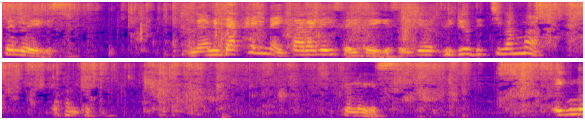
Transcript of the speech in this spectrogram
সেল হয়ে গেছে। মানে আমি দেখাই নাই, তার আগেই সেল হয়ে গেছে। এই যে ভিডিও দিচ্ছিলাম না, ওখান থেকে চলে গেছে। এগুলো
